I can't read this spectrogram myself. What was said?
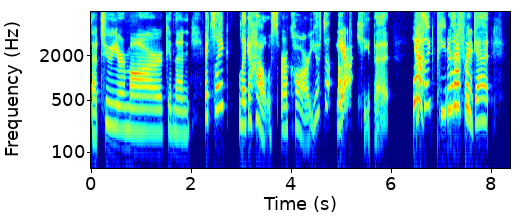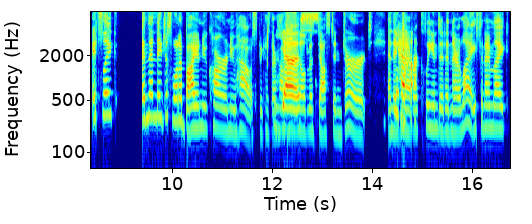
that two year mark, and then it's like like a house or a car. You have to Yeah. upkeep it. Yeah, it's like people exactly. forget. It's like, and then they just want to buy a new car or a new house because their house is filled with dust and dirt, and they've Yeah. never cleaned it in their life. And I'm like,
